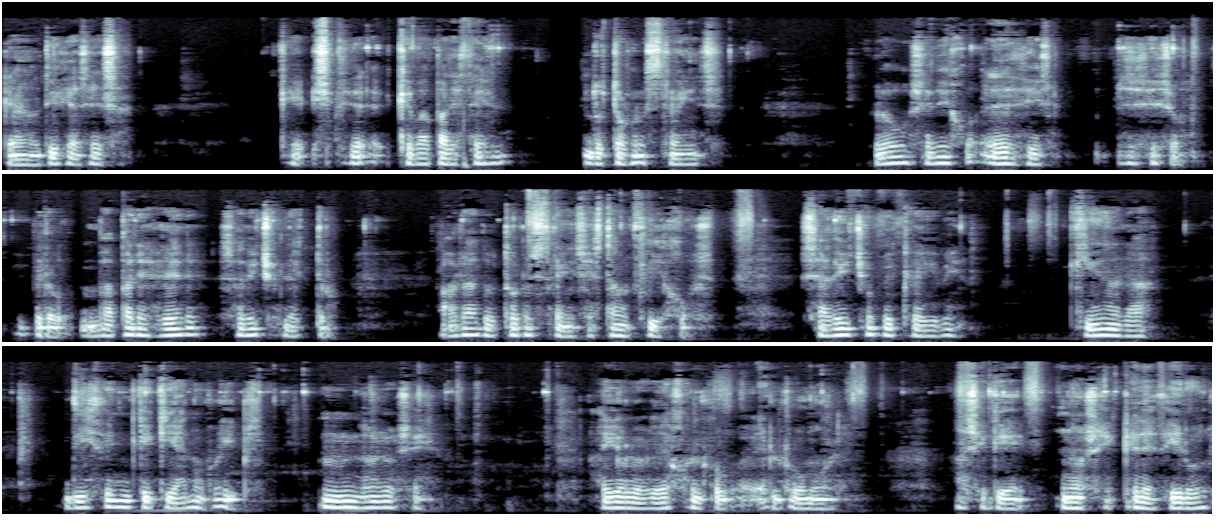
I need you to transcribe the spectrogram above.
Que la noticia es esa. Que, que va a aparecer Doctor Strange. Luego se dijo, es decir, es eso. Pero va a aparecer, se ha dicho Electro. Ahora Doctor Strange están fijos. Se ha dicho que Craven. ¿Quién hará? Dicen que Keanu Reeves. No lo sé. Ahí os los dejo el, rumor. Así que no sé qué deciros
